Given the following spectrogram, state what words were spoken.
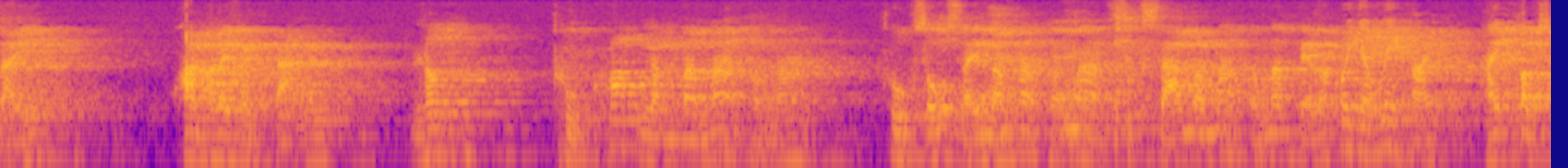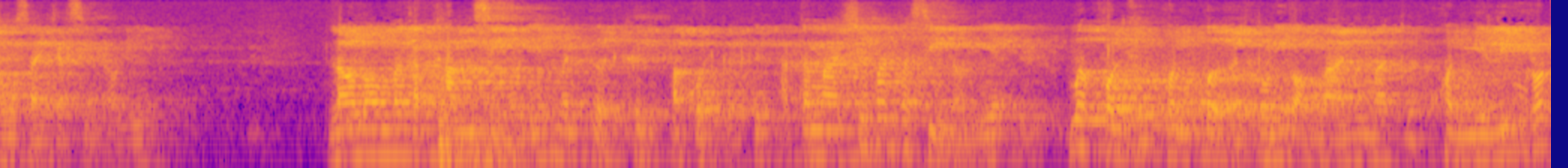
สัย ความอะไรต่างๆนั้นเราถูกครอบงำมามากกว่ามาก ถูกสงสัยมามากกว่ามาก ศึกษามามากกว่ามาก แต่เราก็ยังไม่หายหายความสงสัยจากสิ่งเหล่านี้ เราลองมากระทำสิ่งเหล่านี้มันเกิดขึ้นปรากฏเกิดขึ้นอาตมาเชื่อมั่นว่าสิ่งเหล่านี้เมื่อคนทุกคนเปิดตรงนี้ออกมานี่มาทุกคนมีลิ้มรส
